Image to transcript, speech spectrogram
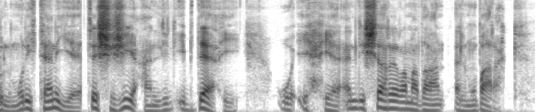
الموريتانية تشجيعا للإبداع وإحياء لشهر رمضان المبارك.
